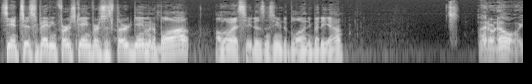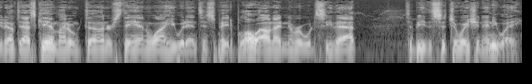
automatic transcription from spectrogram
Is he anticipating first game versus third game in a blowout? Although SC doesn't seem to blow anybody out. I don't know. You'd have to ask him. I don't uh, understand why he would anticipate a blowout. I never would see that to be the situation anyway.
